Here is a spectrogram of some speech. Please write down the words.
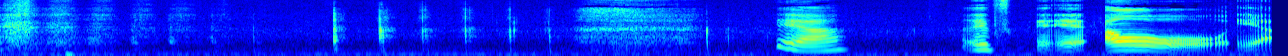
ja. Jetzt. Oh, ja.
